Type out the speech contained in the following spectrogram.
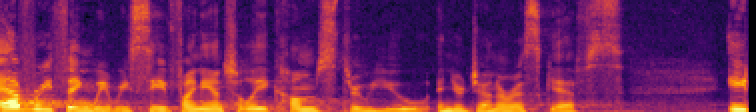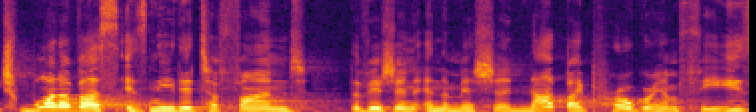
everything we receive financially comes through you and your generous gifts. Each one of us is needed to fund the vision and the mission, not by program fees,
